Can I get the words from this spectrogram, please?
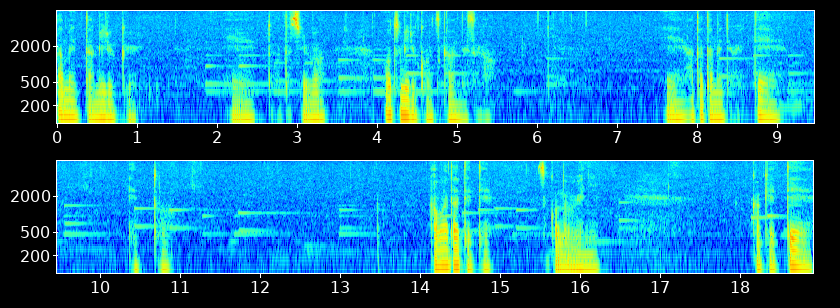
温めたミルクえっ、と私はオーツミルクを使うんですが、えー、温めておいてえっと泡立ててそこの上にかけて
